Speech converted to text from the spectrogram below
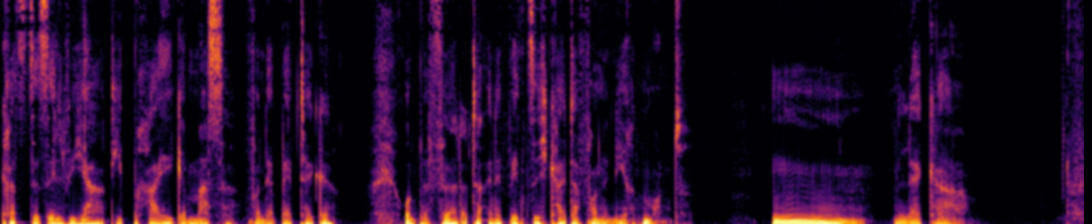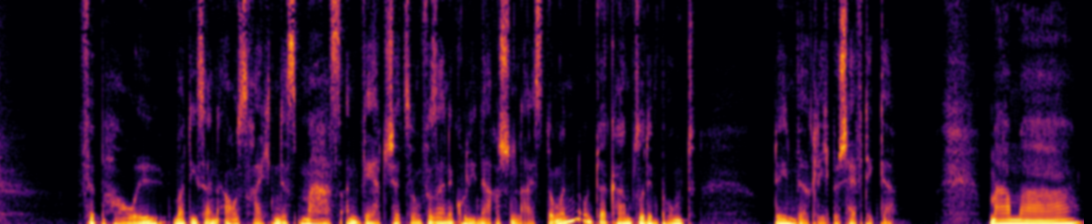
kratzte Silvia die breiige Masse von der Bettdecke und beförderte eine Winzigkeit davon in ihren Mund. Mmm, lecker. Für Paul war dies ein ausreichendes Maß an Wertschätzung für seine kulinarischen Leistungen und er kam zu dem Punkt, der ihn wirklich beschäftigte. Mama,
